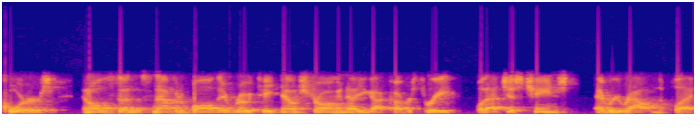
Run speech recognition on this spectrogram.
quarters, and all of a sudden the snap of the ball, they rotate down strong, and now you got cover three. Well, that just changed every route in the play,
